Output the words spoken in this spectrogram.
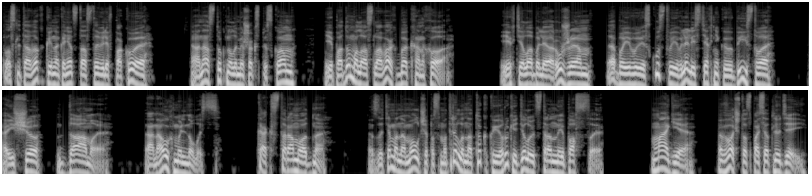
После того, как ее наконец-то оставили в покое, она стукнула мешок с песком и подумала о словах Бэк Ханхо. Их тела были оружием, а боевые искусства являлись техникой убийства, а еще дамы. Она ухмыльнулась. Как старомодно. Затем она молча посмотрела на то, как ее руки делают странные пассы. Магия. Вот что спасет людей.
